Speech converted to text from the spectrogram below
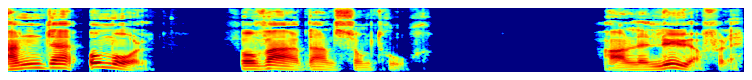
ende og mål for hver den som tror. Halleluja for det.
